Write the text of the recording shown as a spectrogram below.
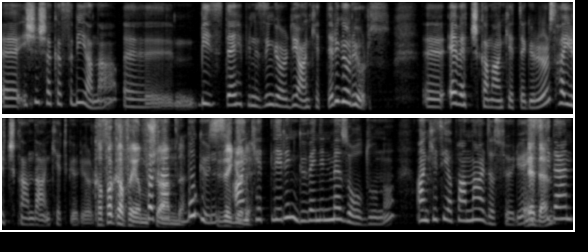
E, işin şakası bir yana biz de hepinizin gördüğü anketleri görüyoruz. E, evet çıkan ankette görüyoruz, hayır çıkan da anket görüyoruz. Kafa kafaya mı Fakat şu anda bugün size göre? anketlerin güvenilmez olduğunu anketi yapanlar da söylüyor. Neden? Eskiden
